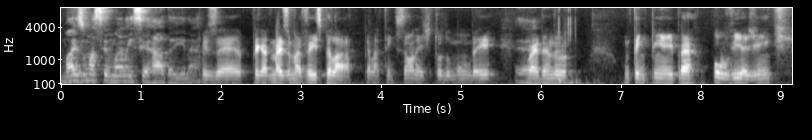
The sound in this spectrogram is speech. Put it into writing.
Mais uma semana encerrada aí, né? Pois é, obrigado mais uma vez pela, pela atenção né, de todo mundo aí, é. guardando um tempinho aí para ouvir a gente.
